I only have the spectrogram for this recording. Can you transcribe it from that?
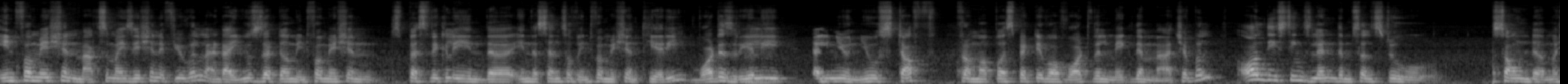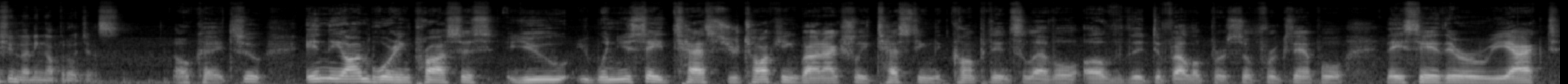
information maximization if you will and i use the term information specifically in the in the sense of information theory what is really telling you new stuff from a perspective of what will make them matchable all these things lend themselves to sound uh, machine learning approaches Okay, so in the onboarding process, you when you say tests, you're talking about actually testing the competence level of the developer. So, for example, they say they're a React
